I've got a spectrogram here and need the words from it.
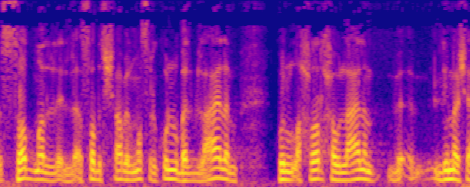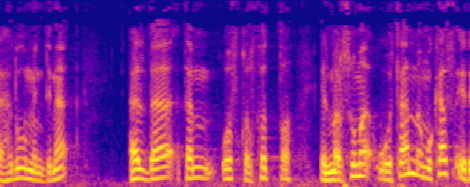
الصدمة اللي اصابت الشعب المصري كله بل بالعالم كل الأحرار حول العالم لما شاهدوه من دماء قال ده تم وفق الخطة المرسومة وتم مكافأة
